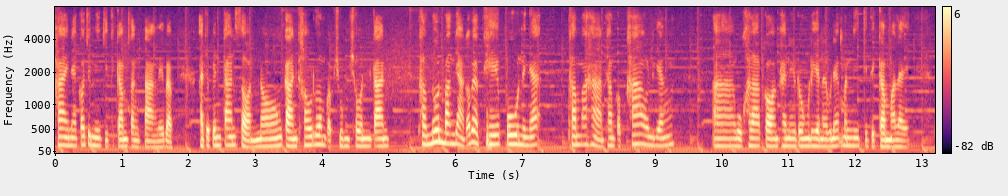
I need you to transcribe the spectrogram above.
ค่ายเนี่ยก็จะมีกิจกรรมต่างๆเลยแบบ อาจจะเป็นการสอนน้องการเข้าร่วมกับชุมชน การทำนู่นบางอย่างก็แบบเทปูนอย่างเงี้ยทำอาหารทำกับข้าวเลี้ยงบุคลากรภายในโรงเรียนอะไรพวกนี้มันมีกิจกรรมอะไรห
